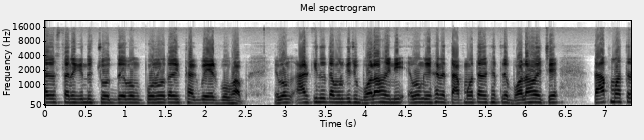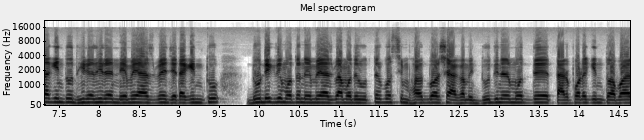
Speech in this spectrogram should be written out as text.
রাজস্থানে কিন্তু চোদ্দ এবং পনেরো তারিখ থাকবে এর প্রভাব। এবং আর কিন্তু তেমন কিছু বলা হয়নি, এবং এখানে তাপমাত্রার ক্ষেত্রে বলা হয়েছে, তাপমাত্রা কিন্তু ধীরে ধীরে নেমে আসবে, যেটা কিন্তু দু ডিগ্রি মতো নেমে আসবে আমাদের উত্তর পশ্চিম ভারতবর্ষে আগামী দুদিনের মধ্যে। তারপরে কিন্তু আবার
